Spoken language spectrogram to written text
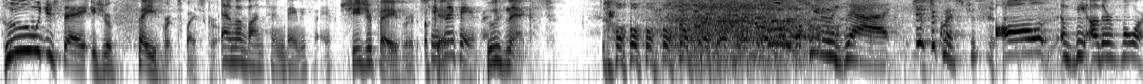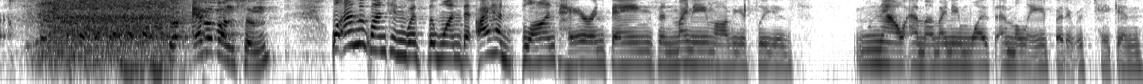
who would you say is your favorite Spice Girl? Emma Bunton, Baby Spice. She's your favorite. She's okay. my favorite. Who's next? Don't do that. Just a question. All of the other four. So Emma Bunton. Well, Emma Bunton was the one that I had blonde hair and bangs, and my name obviously is now Emma. My name was Emily, but it was taken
